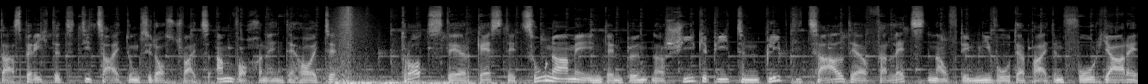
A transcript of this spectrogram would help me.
Das berichtet die Zeitung Südostschweiz am Wochenende heute. Trotz der Gästezunahme in den Bündner Skigebieten blieb die Zahl der Verletzten auf dem Niveau der beiden Vorjahre.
